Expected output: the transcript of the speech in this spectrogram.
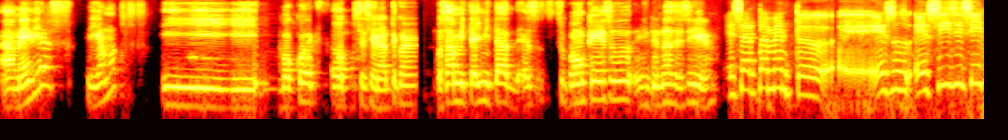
a medias, digamos, y un poco obsesionarte con, o sea, mitad y mitad. Supongo que eso intentas decir. Exactamente, eso es, sí, sí, sí.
